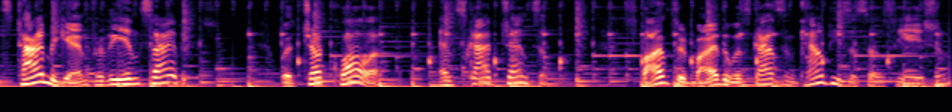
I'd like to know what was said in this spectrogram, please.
It's time again for The Insiders with Chuck Chvala and Scott Jensen, sponsored by the Wisconsin Counties Association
